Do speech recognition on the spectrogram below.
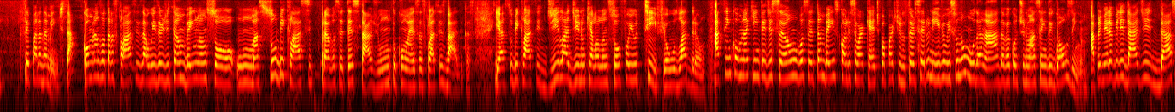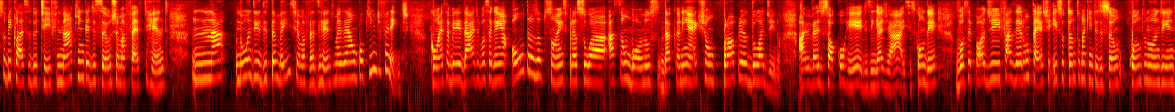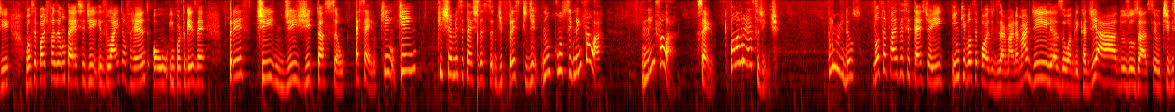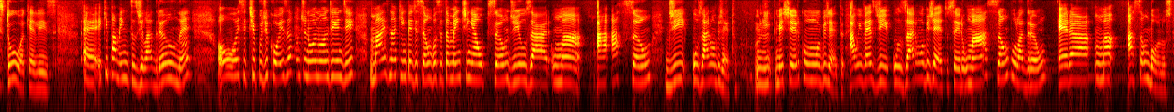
separadamente, tá? Como nas outras classes, a Wizard também lançou uma subclasse para você testar junto com essas classes básicas. E a subclasse de ladino que ela lançou foi o Thief, ou o ladrão. Assim como na quinta edição, você também escolhe seu arquétipo a partir do terceiro nível, isso não muda nada, vai continuar sendo igualzinho. A primeira habilidade da subclasse do Thief na quinta edição chama Fast Hand. Na no D&D também chama Fast Hand, mas é um pouquinho diferente. Com essa habilidade você ganha outras opções para sua ação bônus da Cunning Action própria do Ladino. Ao invés de só correr, desengajar e se esconder, você pode fazer um teste, isso tanto na quinta edição quanto no D&D. Você pode fazer um teste de Sleight of Hand, ou em português é prestidigitação. É sério, quem, quem que chama esse teste de prestígio. Não consigo nem falar. Nem falar. Sério. Que palavra é essa, gente? Pelo amor de Deus. Você faz esse teste aí em que você pode desarmar armadilhas ou abrir cadeados, usar seu Tivistu, aqueles é, equipamentos de ladrão, né? Ou esse tipo de coisa. Continua no D&D, mas na quinta edição você também tinha a opção de usar uma a ação de usar um objeto mexer com um objeto. Ao invés de usar um objeto ser uma ação pro ladrão, era uma ação bônus.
